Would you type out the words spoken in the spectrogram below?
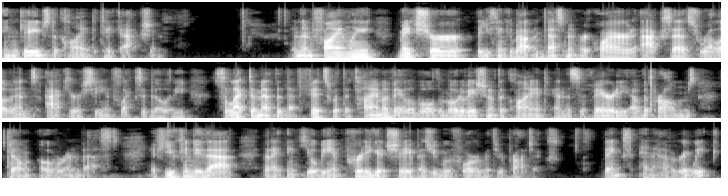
engage the client to take action. And then finally, make sure that you think about investment required, access, relevance, accuracy, and flexibility. Select a method that fits with the time available, the motivation of the client, and the severity of the problems. Don't overinvest. If you can do that, then I think you'll be in pretty good shape as you move forward with your projects. Thanks and have a great week.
